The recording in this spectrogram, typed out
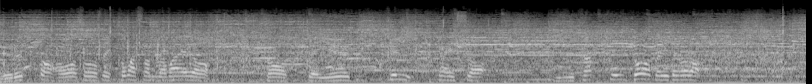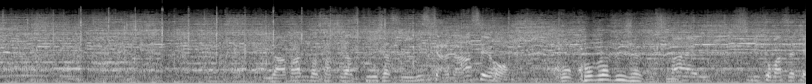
ぐるっと放送席小橋さんの前を通ってゆっくり控室を向かっていこうというところ今ファンの差し出す T シャツに自らの汗を。ココブラ T シャツですね。はい、染み込ませて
